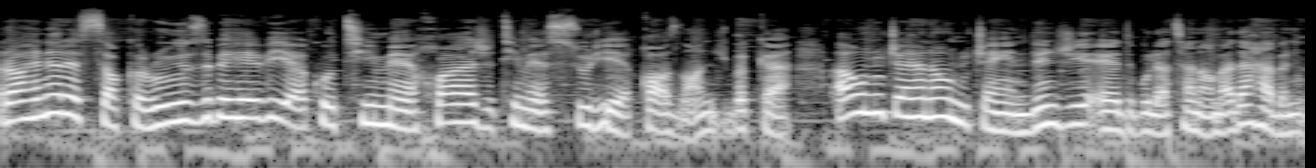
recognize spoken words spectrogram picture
راهنر ساکروز به هیوی که تیم خواج تیم سوریه قازانج بکه او نوچه هنو نوچه دنجی اید بولتن آمده هبن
